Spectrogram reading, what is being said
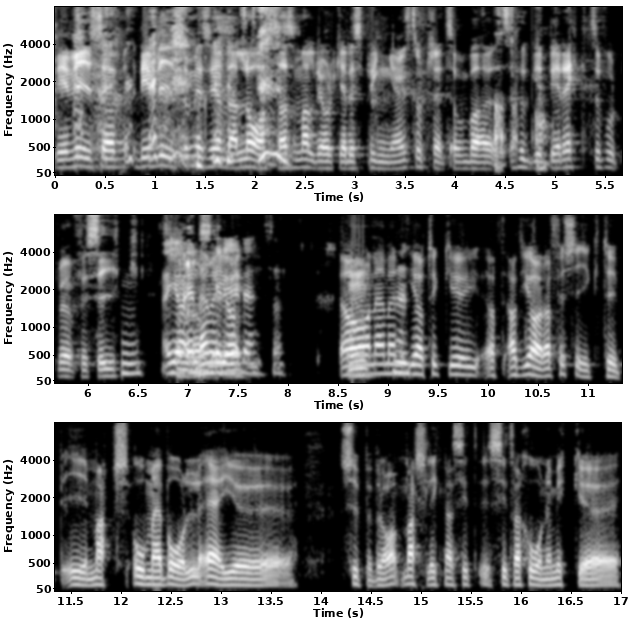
det, är vi som, det är vi som är så jävla lata som aldrig orkade springa i stort sett. Som bara hugger direkt så fort vi har fysik. Mm. Jag älskar det. Ja, mm. nej men mm. jag tycker att, att göra fysik typ i match och med boll är ju superbra. Matchliknande situationer, mycket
